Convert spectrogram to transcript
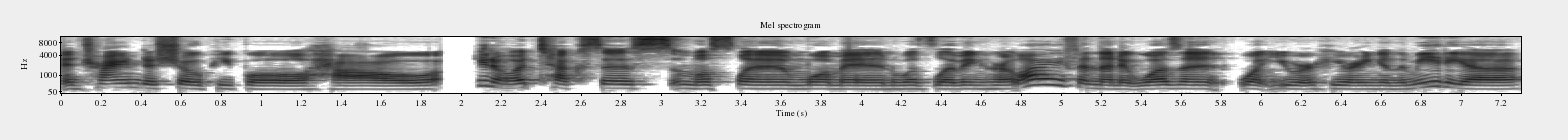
and trying to show people how, you know, a Texas Muslim woman was living her life and that it wasn't what you were hearing in the media,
